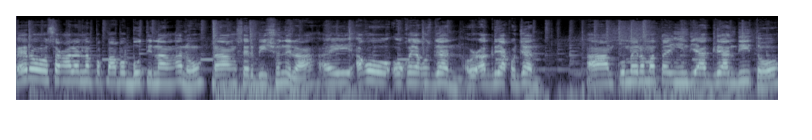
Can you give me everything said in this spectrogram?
Pero sa ngalan ng pagpapabuti ng ano, ng serbisyo nila, ay ako okay ako diyan or agree ako diyan. Um, kung meron man tayong hindi agreean dito,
